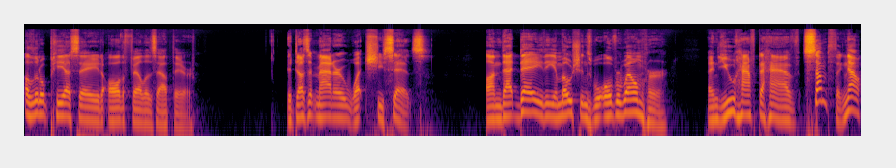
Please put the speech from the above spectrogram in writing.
a little PSA to all the fellas out there. It doesn't matter what she says. On that day, the emotions will overwhelm her and you have to have something. Now,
